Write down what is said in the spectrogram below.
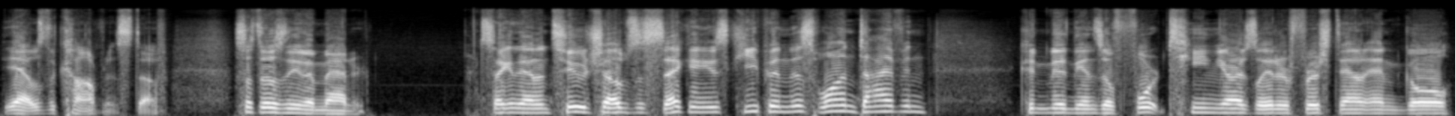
yeah, it was the conference stuff. So it doesn't even matter. Second down and two. Chubs the second. He's keeping this one, diving. Couldn't get in the end zone. 14 yards later, first down and goal.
